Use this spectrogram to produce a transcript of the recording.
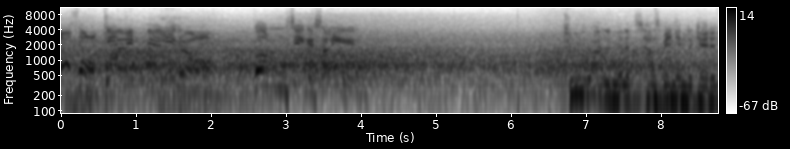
¡Ojo! ¡Que hay peligro! Consigue salir. Two added minutes has been indicated.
